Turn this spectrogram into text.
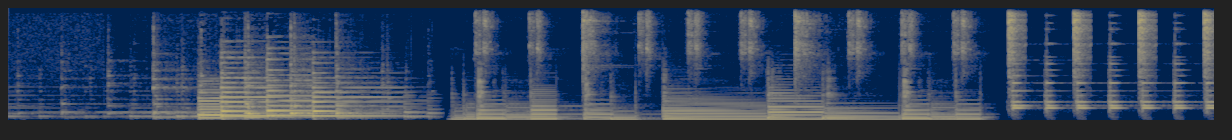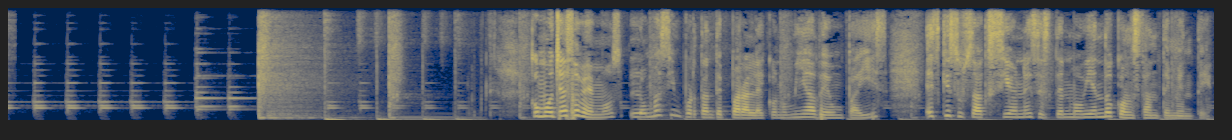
Como ya sabemos, lo más importante para la economía de un país es que sus acciones se estén moviendo constantemente.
